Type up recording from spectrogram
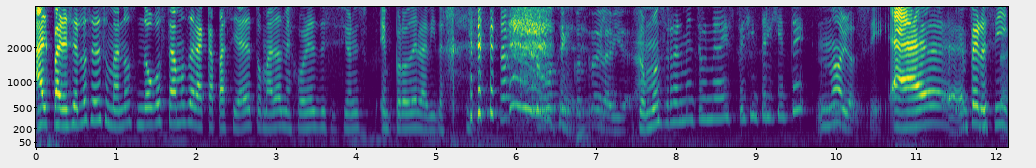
al parecer los seres humanos no gozamos de la capacidad de tomar las mejores decisiones en pro de la vida. Somos en contra de la vida. ¿Somos realmente una especie inteligente? No lo sé. Ah, pero sí.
